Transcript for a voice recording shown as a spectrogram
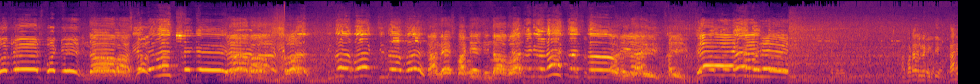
Congress party CM Revanth Reddy జిందాబాద్ జిందాబాద్ కాంగ్రెస్ పార్టీ జిందాబాద్. పటాకులు పెట్టి కానీ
